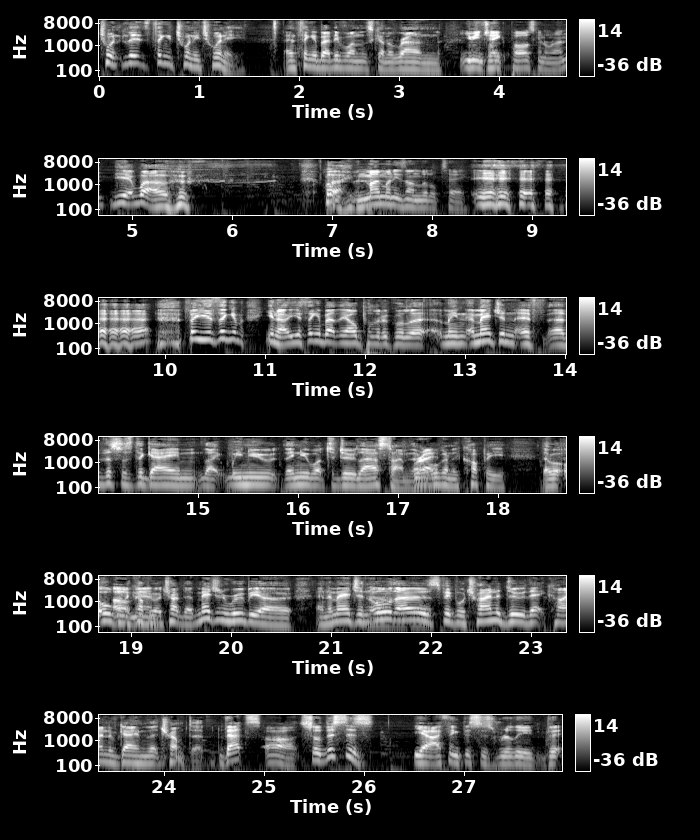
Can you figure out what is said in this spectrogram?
20, let's think of 2020 and think about everyone that's going to run. You mean Jake Paul's going to run? Yeah, well. Well, My money's on Little Tay. Yeah, but you think, of, you know, you think about the old political. Uh, I mean, imagine if uh, this was the game. Like we knew, they knew what to do last time. They were all going to copy. They were all going Oh, to copy man. what Trump did. Imagine Rubio and imagine Oh, all those people trying to do that kind of game that Trump did. That's uh, so. This is, yeah. I think this is really the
